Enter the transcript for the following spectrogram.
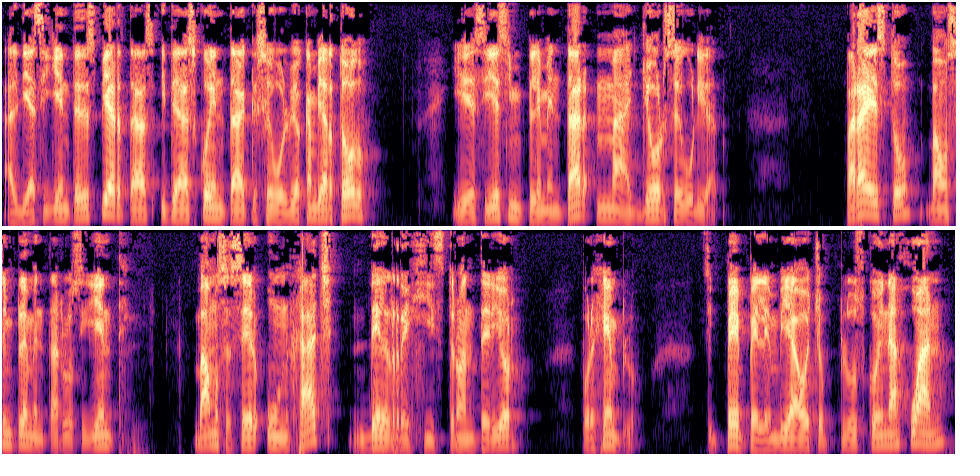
Al día siguiente despiertas y te das cuenta que se volvió a cambiar todo y decides implementar mayor seguridad. Para esto vamos a implementar lo siguiente. Vamos a hacer un hatch del registro anterior. Por ejemplo, si Pepe le envía 8 plus coin a Juan,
